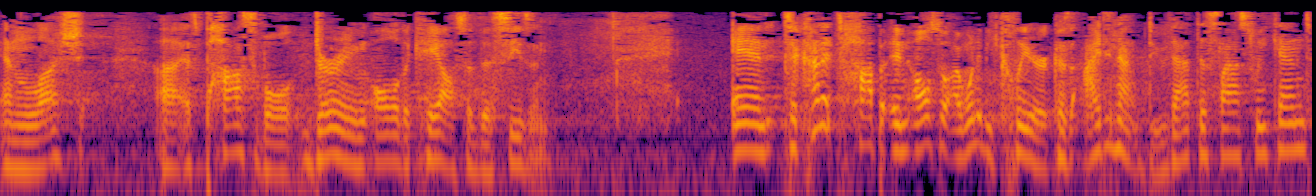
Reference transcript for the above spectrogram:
and lush uh, as possible during all the chaos of this season. And to kind of top it, and also I want to be clear because I did not do that this last weekend.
